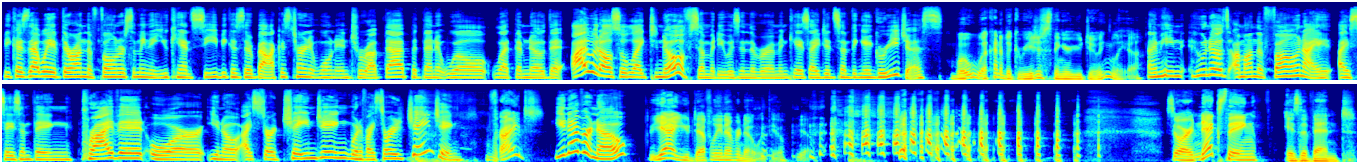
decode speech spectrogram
Because that way, if they're on the phone or something that you can't see because their back is turned, it won't interrupt that. But then it will let them know that I would also like to know if somebody was in the room in case I did something egregious. Whoa, what kind of egregious thing are you doing, Leah? I mean, who knows? I'm on the phone. I, I say something private or, you know, I start changing. What if I started changing? Right. You never know. Yeah, you definitely never know with you. Yeah. so our next thing is event.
